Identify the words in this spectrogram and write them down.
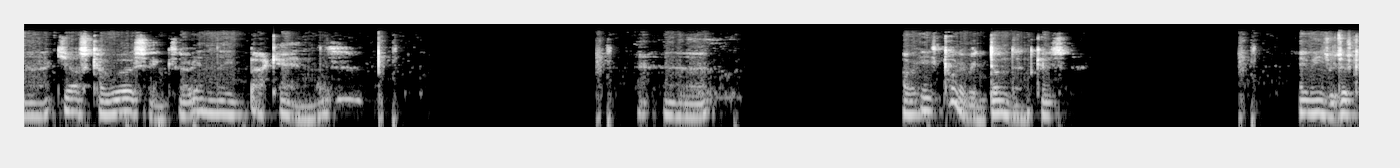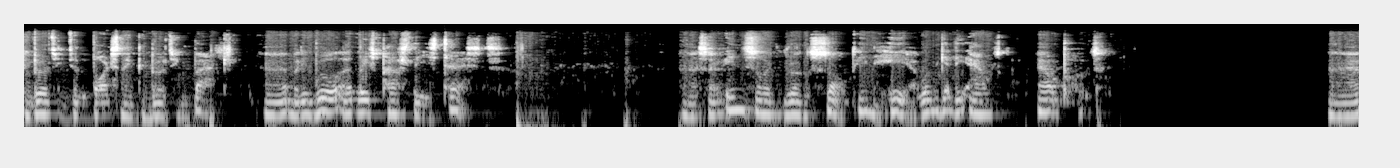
uh, just coercing. So in the back end, uh, oh, it's kind of redundant because it means we're just converting to the bytes and then converting back. Uh, but it will at least pass these tests. Uh, so inside run salt in here, when we get the out output, uh,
